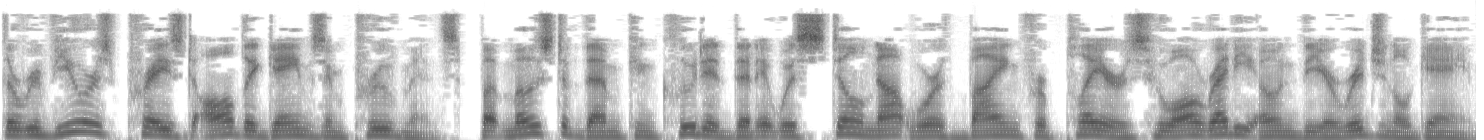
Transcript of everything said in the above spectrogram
The reviewers praised all the game's improvements, but most of them concluded that it was still not worth buying for players who already owned the original game.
